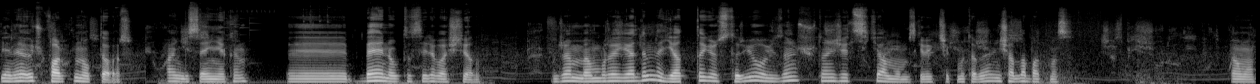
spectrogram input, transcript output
Yine 3 farklı nokta var. Hangisi en yakın? Ee, B noktasıyla başlayalım. Hocam ben buraya geldim de yatta gösteriyor. O yüzden şuradan jet ski almamız gerekecek muhtemelen. İnşallah batmaz. Tamam.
